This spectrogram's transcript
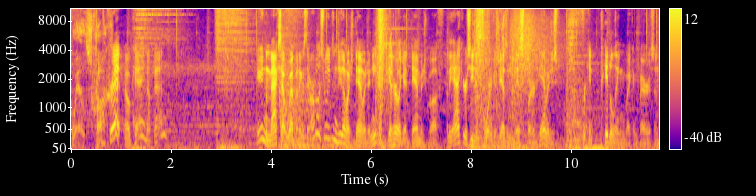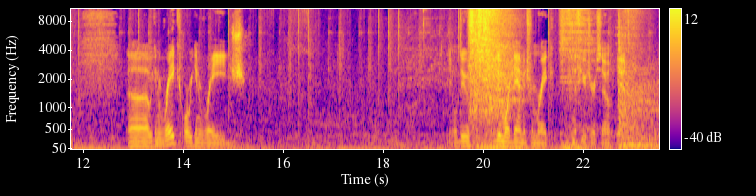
Well 12 struck. crit. Okay, not bad. Even the max out weapon, because the Arbalest really doesn't do that much damage. I need to get her like a damage buff. The accuracy is important because she hasn't missed, but her damage is freaking piddling by comparison. Uh, we can rake or we can rage. We'll do we'll do more damage from rake in the future. So yeah.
